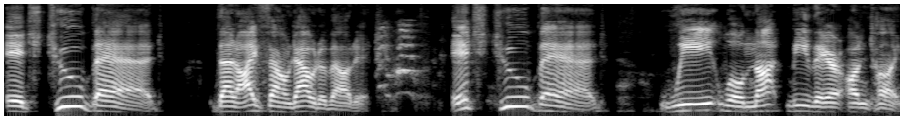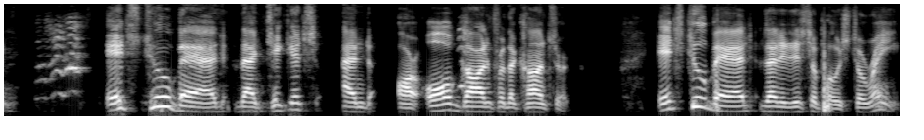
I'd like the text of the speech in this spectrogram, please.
It's too bad that I found out about it. It's too bad we will not be there on time. It's too bad that tickets and are all gone for the concert. It's too bad that it is supposed to rain.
